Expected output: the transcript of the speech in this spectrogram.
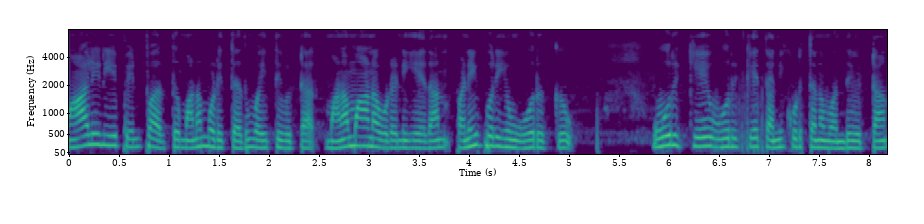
மாலினியைப் பெண் பார்த்து மணமுடித்ததும் முடித்ததும் வைத்துவிட்டார். மணமான உடனேயேதான் பணிபுரியும் ஊருக்கு ஊருக்கே ஊருக்கே தனிக்குடித்தனம் வந்துவிட்டான்.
